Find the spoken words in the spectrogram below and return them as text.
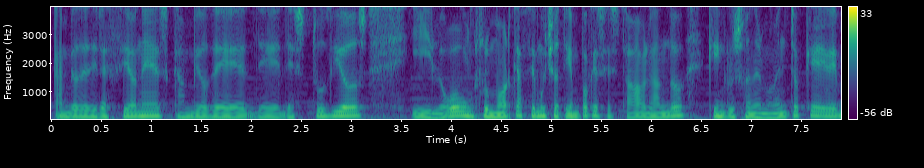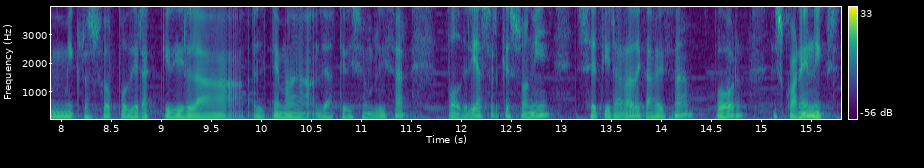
cambio de direcciones, cambio de, estudios y luego un rumor que hace mucho tiempo que se estaba hablando que incluso en el momento que Microsoft pudiera adquirir el tema de Activision Blizzard, podría ser que Sony se tirara de cabeza por Square Enix.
